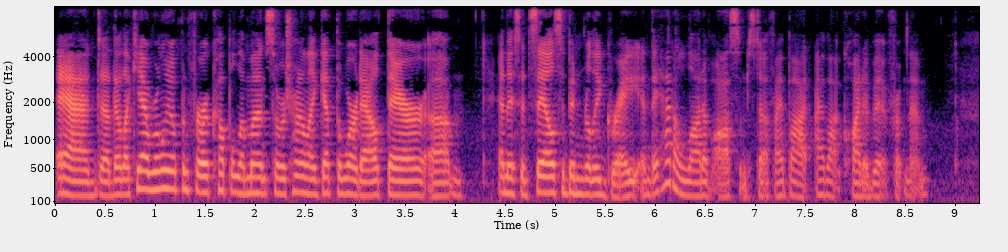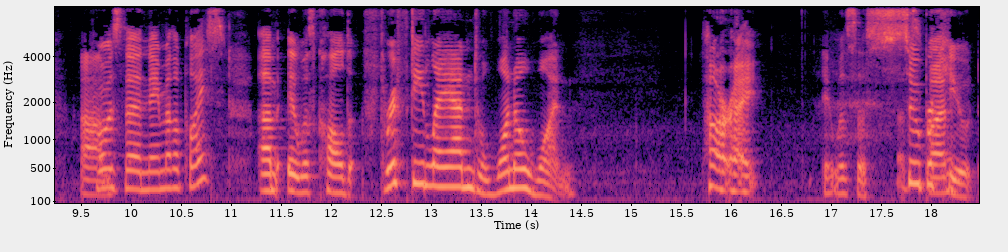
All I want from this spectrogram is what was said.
And uh, they're like yeah we're only open for a couple of months so we're trying to like get the word out there. Um and they said sales have been really great and they had a lot of awesome stuff. I bought i bought quite a bit from them. What was the name of the place? um it was called Thrifty Land 101 All right. It was a super cute.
